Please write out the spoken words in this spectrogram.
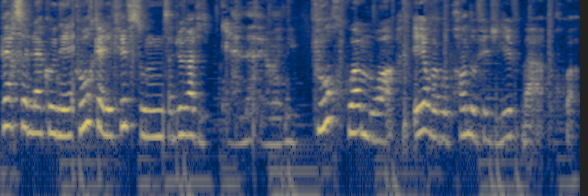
personne la connaît, pour qu'elle écrive son, sa biographie. Elle est en mais pourquoi moi? Et on va comprendre au fait du livre, bah pourquoi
